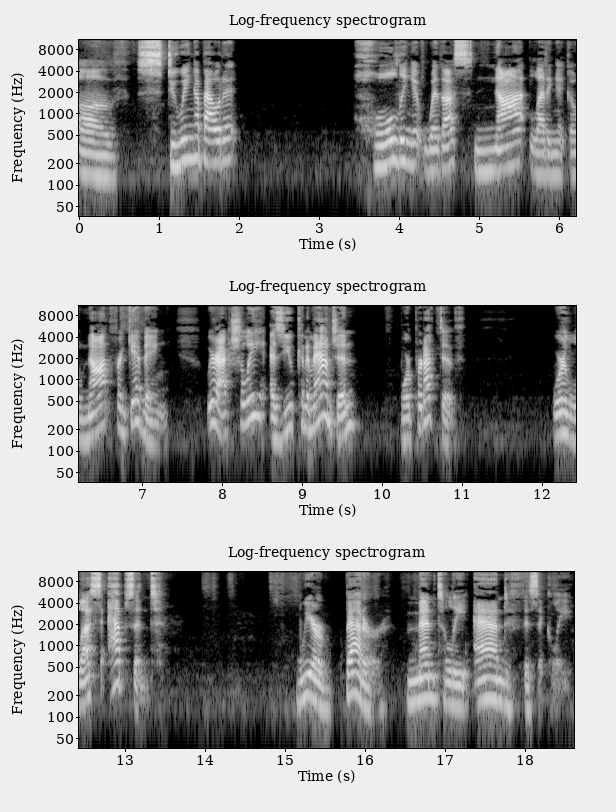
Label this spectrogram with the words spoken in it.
of stewing about it, holding it with us, not letting it go, not forgiving, we're actually, as you can imagine, more productive. We're less absent. We are better mentally and physically.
